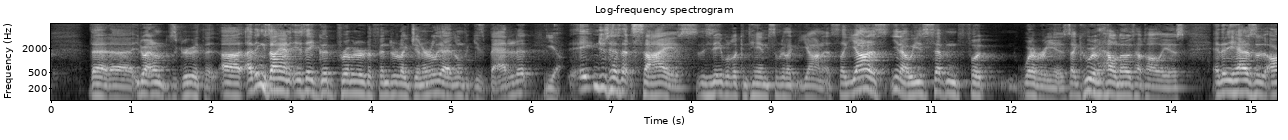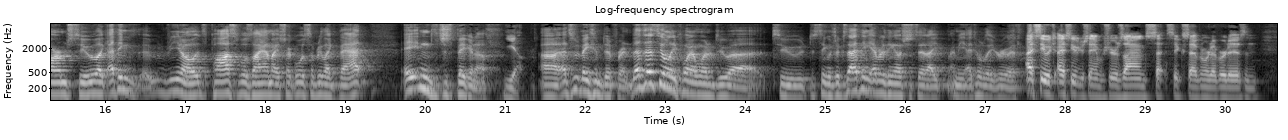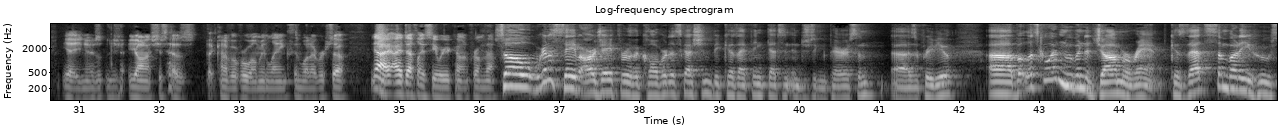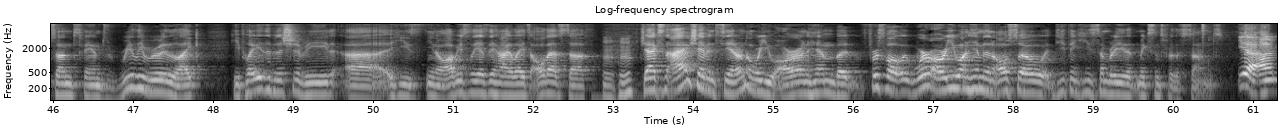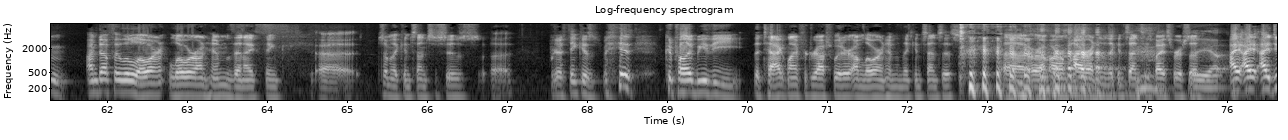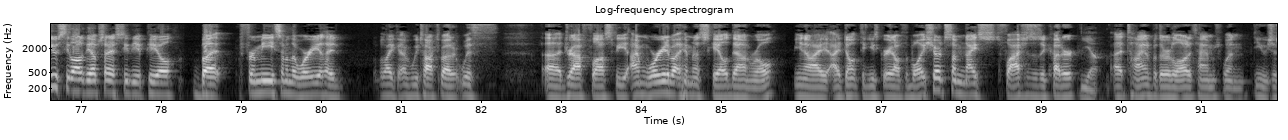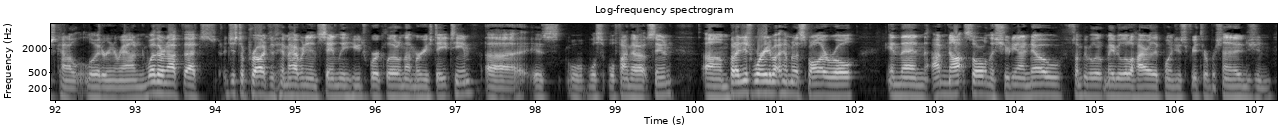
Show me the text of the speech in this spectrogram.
that uh, you know I don't disagree with it. Uh, I think Zion is a good perimeter defender. Like generally, I don't think he's bad at it. Yeah, Ayton just has that size. He's able to contain somebody like Giannis. Like Giannis, you know, he's seven foot whatever he is. Like who the hell knows how tall he is? And then he has the arms too. Like I think you know it's possible Zion might struggle with somebody like that. Ayton's just big enough. Yeah. Uh, that's what makes him different. That's, that's the only point I wanted to uh, to distinguish because I think everything else you said, I I mean, I totally agree with. I see what I see what you're saying for sure. Zion's six seven whatever it is, and yeah, you know, Giannis just has that kind of overwhelming length and whatever. So yeah, I, I definitely see where you're coming from though. So we're gonna save RJ for the Culver discussion because I think that's an interesting comparison uh, as a preview. Uh, but let's go ahead and move into Ja Morant because that's somebody who Suns fans really, really like. He plays the position of need. Uh, he's, you know, obviously has the highlights, all that stuff. Mm-hmm. Jackson, I actually haven't seen. I don't know where you are on him, but first of all, where are you on him? And then also, do you think he's somebody that makes sense for the Suns? Yeah, I'm. I'm definitely a little lower lower on him than I think uh, some of the consensus is, uh, which I think is could probably be the the tagline for draft Twitter. I'm lower on him than the consensus, uh, or, I'm, or, I'm, higher on him than the consensus, vice versa. Yeah. I, I, I do see a lot of the upside. I see the appeal, but for me, some of the worry is I like uh, we talked about it with uh, draft philosophy. I'm worried about him in a scaled down role you know, I, I don't think he's great off the ball. He showed some nice flashes as a cutter yep. at times, but there were a lot of times when he was just kind of loitering around. And whether or not that's just a product of him having an insanely huge workload on that Murray State team uh, is we'll, we'll, we'll find that out soon. Um, but I just worried about him in a smaller role. And then I'm not sold on the shooting. I know some people maybe a little higher. They point to his free throw percentage and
